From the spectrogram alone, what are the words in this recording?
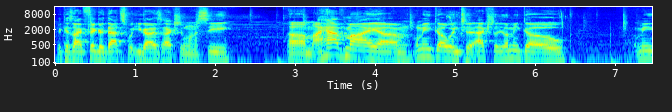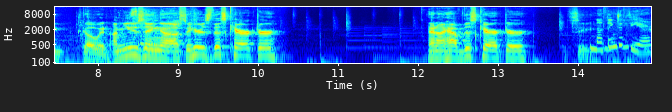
because I figured that's what you guys actually want to see. Um, I have my. Um, let me go into. Actually, let me go. Let me go in. I'm using. Uh, so here's this character, and I have this character. Let's see. Nothing to fear.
